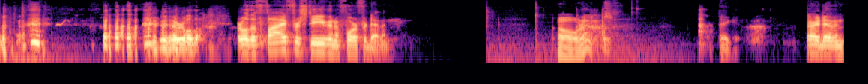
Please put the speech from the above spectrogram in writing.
I rolled a, I rolled a five for Steve and a four for Devin. All right. Take it. Sorry, Devin.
